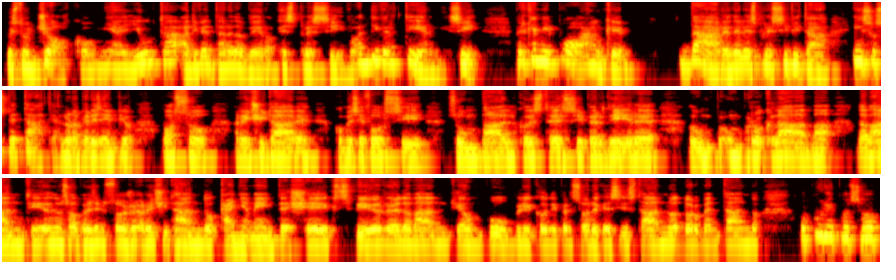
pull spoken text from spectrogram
questo gioco mi aiuta a diventare davvero espressivo, a divertirmi, sì, perché mi può anche dare delle espressività insospettate. Allora, per esempio, posso recitare come se fossi su un palco e stessi per dire un, un proclama davanti, non so, per esempio, sto recitando cagnamente Shakespeare davanti a un pubblico di persone che si stanno addormentando, oppure posso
